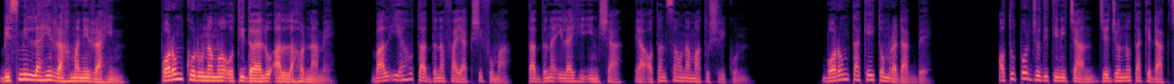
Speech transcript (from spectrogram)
বিসমিল্লাহির রাহমানির রাহিম। পরম করুণাময় অতি দয়ালু আল্লাহর নামে। বাল ইয়াহু তাদ্দনা ফায়াকশিফুমা তাদ্দনা ইলাহি ইনশা এয়া অতানসাওনা মাতুশরিকুন বরং তাকেই তোমরা ডাকবে। অতঃপর যদি তিনি চান যে জন্য তাকে ডাকছ,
